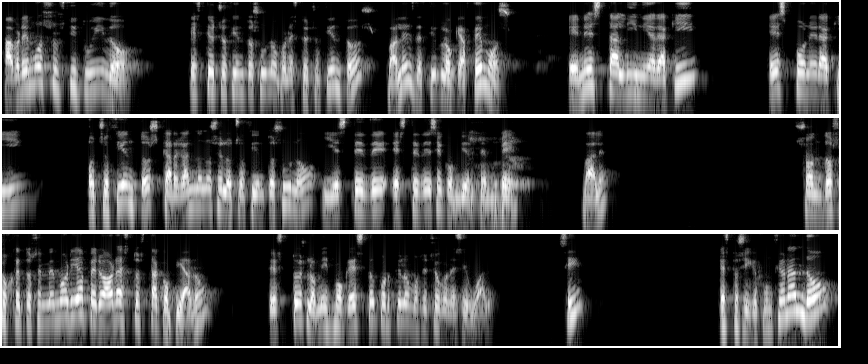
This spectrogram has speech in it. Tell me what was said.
habremos sustituido este 801 con este 800, ¿vale? Es decir, lo que hacemos en esta línea de aquí es poner aquí 800 cargándonos el 801 y este D, este D se convierte en B, ¿vale? Son dos objetos en memoria, pero ahora esto está copiado. Esto es lo mismo que esto porque lo hemos hecho con ese igual, ¿sí? Esto sigue funcionando,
